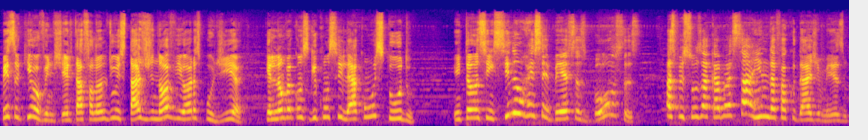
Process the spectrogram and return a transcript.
pensa aqui, ouvinte, ele tá falando de um estágio de 9 horas por dia, que ele não vai conseguir conciliar com o estudo. Então, assim, se não receber essas bolsas, as pessoas acabam saindo da faculdade mesmo.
